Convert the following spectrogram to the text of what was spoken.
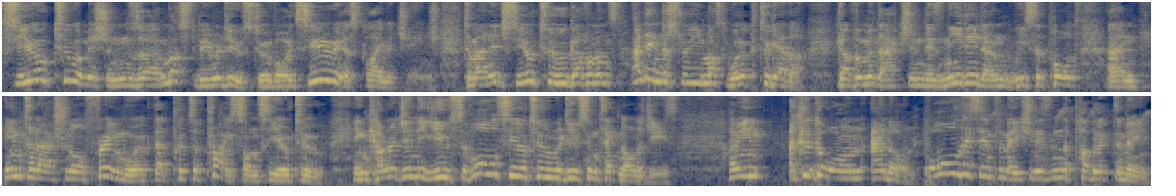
CO2 emissions uh, must be reduced to avoid serious climate change. To manage CO2, governments and industry must work together. Government action is needed and we support an international framework that puts a price on CO2, encouraging the use of all CO2 reducing technologies. I mean, I could go on and on. All this information is in the public domain.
